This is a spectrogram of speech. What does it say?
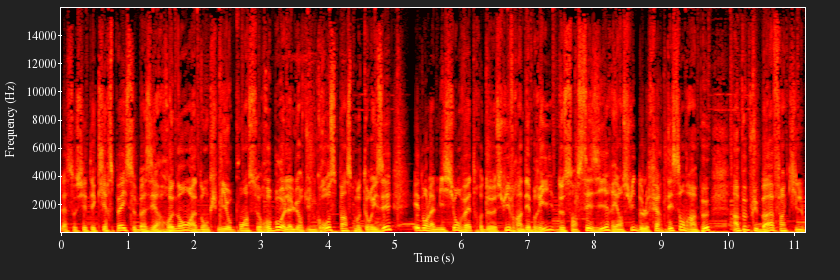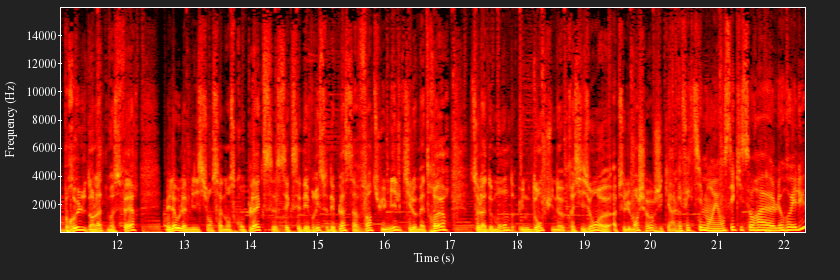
La société ClearSpace, basée à Renan, a donc mis au point ce robot à l'allure d'une grosse pince motorisée et dont la mission va être de suivre un débris, de s'en saisir et ensuite de le faire descendre un peu, un peu plus bas afin qu'il brûle dans l'atmosphère. Mais là où la mission s'annonce complexe, c'est que ces débris se déplacent à 28 000 km heure. Cela demande une, donc une précision euh, absolument chirurgicale. Effectivement, et on sait qui sera euh, l'heureux élu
